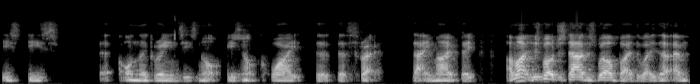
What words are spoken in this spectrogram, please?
he's he's uh, on the greens. He's not he's not quite the, the threat that he might be. I might as well just add as well, by the way, that um,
